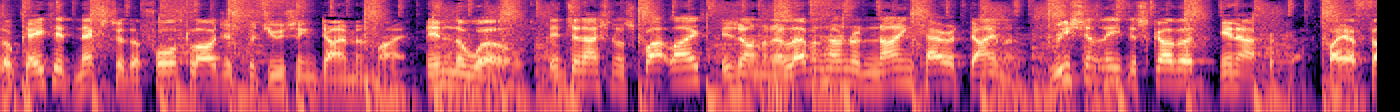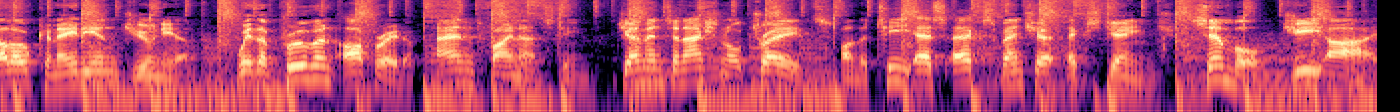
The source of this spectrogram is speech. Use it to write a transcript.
located next to the fourth largest producing diamond mine in the world. International Spotlight is on an 1109 carat diamond recently discovered in Africa by a fellow Canadian junior with a proven operator and finance team. Gem International trades on the TSX Venture Exchange. Symbol GI.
